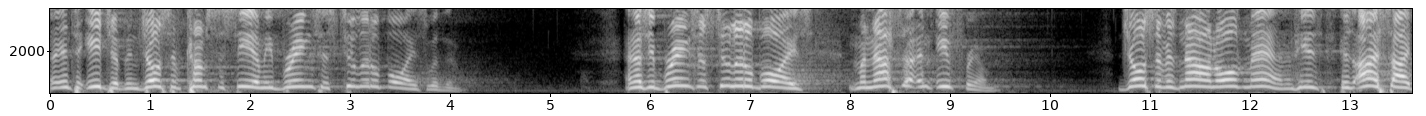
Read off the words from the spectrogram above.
uh, into Egypt, and Joseph comes to see him, he brings his two little boys with him. And as he brings his two little boys, Manasseh and Ephraim, Joseph is now an old man and his, his eyesight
